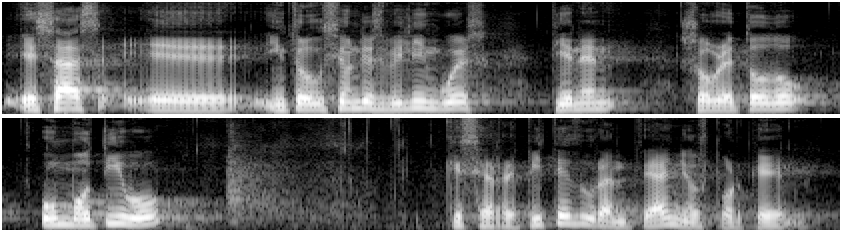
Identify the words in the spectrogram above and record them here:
esas eh, introducciones bilingües tienen sobre todo un motivo que se repite durante años, porque,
